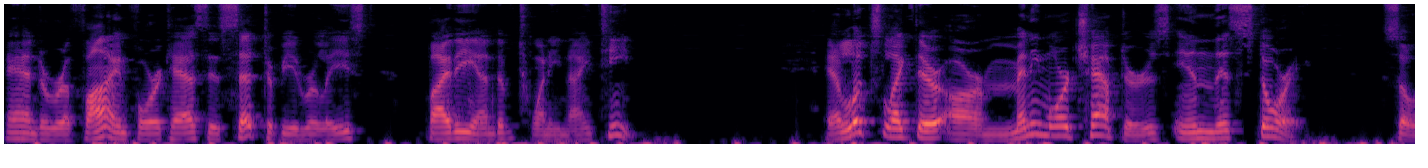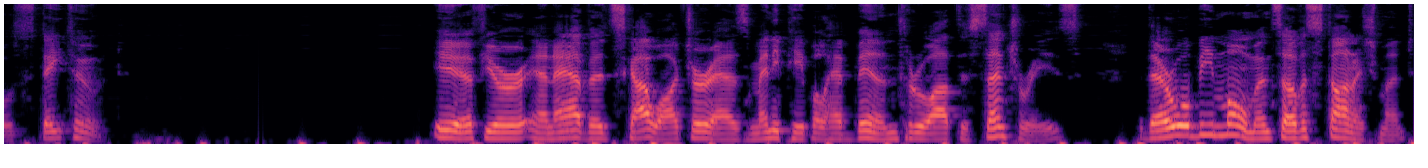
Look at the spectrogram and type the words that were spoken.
and a refined forecast is set to be released by the end of 2019. It looks like there are many more chapters in this story, so stay tuned. If you're an avid skywatcher, as many people have been throughout the centuries, there will be moments of astonishment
